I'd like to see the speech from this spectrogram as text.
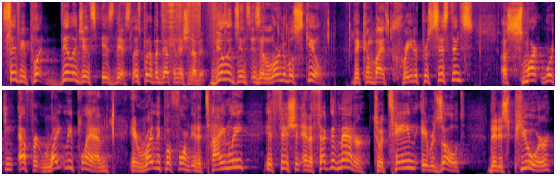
Simply put, diligence is this. Let's put up a definition of it. Diligence is a learnable skill that combines creative persistence, a smart working effort rightly planned and rightly performed in a timely, efficient, and effective manner to attain a result that is pure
